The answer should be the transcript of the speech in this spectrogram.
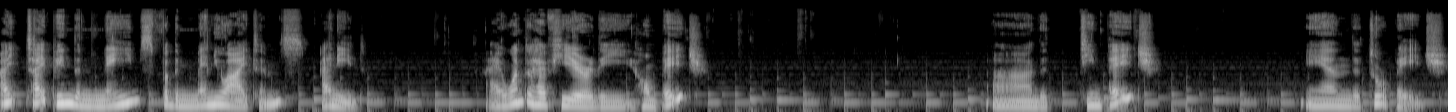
I type in the names for the menu items I need. I want to have here the home page, uh, the team page, and the tour page.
